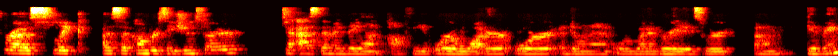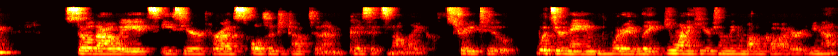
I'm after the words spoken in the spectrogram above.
for us, like as a conversation starter, to ask them if they want coffee or a water or a donut or whatever it is we're um giving. So that way it's easier for us also to talk to them because it's not like straight to what's your name? What are like you want to hear something about God or you know?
